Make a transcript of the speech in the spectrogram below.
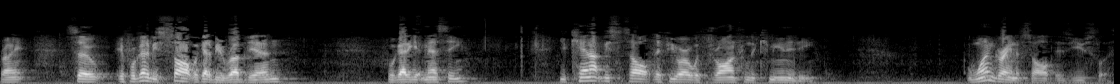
Right? So if we're going to be salt, we've got to be rubbed in. We've got to get messy. You cannot be salt if you are withdrawn from the community. One grain of salt is useless.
